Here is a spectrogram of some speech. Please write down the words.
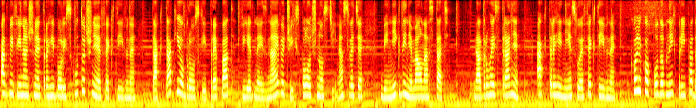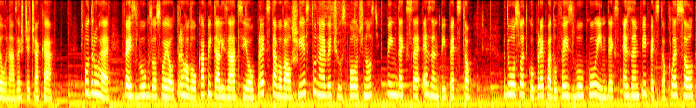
Ak by finančné trhy boli skutočne efektívne, tak taký obrovský prepad v jednej z najväčších spoločností na svete by nikdy nemal nastať. Na druhej strane, ak trhy nie sú efektívne, koľko podobných prípadov nás ešte čaká? Po druhé, Facebook so svojou trhovou kapitalizáciou predstavoval šiestu najväčšiu spoločnosť v indexe S&P 500. V dôsledku prepadu Facebooku index S&P 500 klesol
